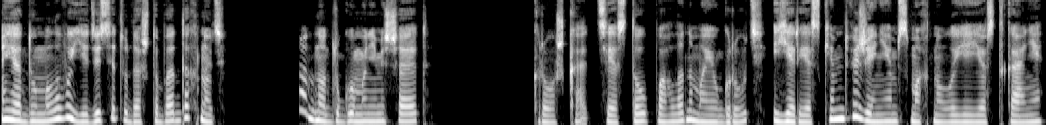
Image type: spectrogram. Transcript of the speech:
Я думала, вы едете туда, чтобы отдохнуть. Одно другому не мешает. Крошка от теста упала на мою грудь, и я резким движением смахнула ее с ткани.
